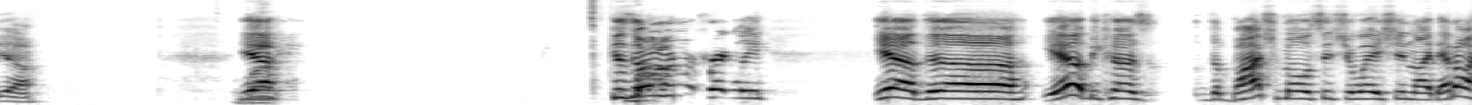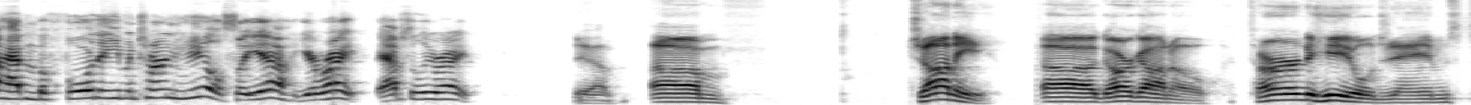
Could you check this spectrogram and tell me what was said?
yeah, yeah. Because I remember correctly, yeah, the yeah, because the botch mode situation, like that all happened before they even turned heel. So yeah, you're right, absolutely right. Yeah. Um Johnny uh Gargano turned heel, James.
